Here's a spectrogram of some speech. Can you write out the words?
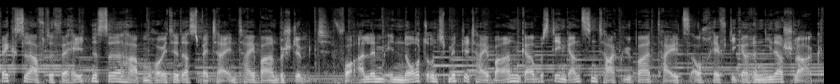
Wechselhafte Verhältnisse haben heute das Wetter in Taiwan bestimmt. Vor allem in Nord- und Mittel-Taiwan gab es den ganzen Tag über teils auch heftigeren Niederschlag.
